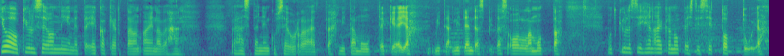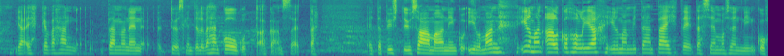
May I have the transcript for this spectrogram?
Joo, kyllä se on niin, että eka kerta on aina vähän, vähän sitä niin kuin seuraa, että mitä muut tekee ja mitä, miten tässä pitäisi olla, mutta, mutta kyllä siihen aika nopeasti sitten tottuu ja, ja ehkä vähän tämmöinen työskentely vähän koukuttaa kanssa, että, että pystyy saamaan niin kuin ilman, ilman alkoholia, ilman mitään päihteitä semmoisen niin kuin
